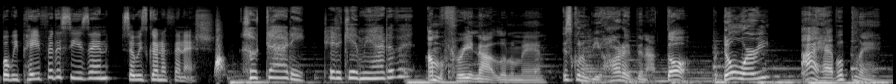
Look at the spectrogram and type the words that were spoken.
but we paid for the season, so he's gonna finish. So, Daddy, did it get me out of it? I'm afraid not, little man. It's gonna be harder than I thought. But don't worry, I have a plan.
